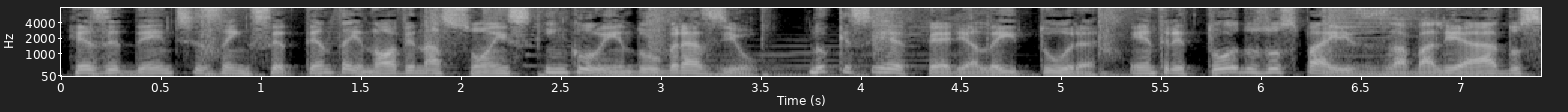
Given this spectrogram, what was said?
residentes em 79 nações, incluindo o Brasil. No que se refere à leitura, entre todos os países avaliados,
